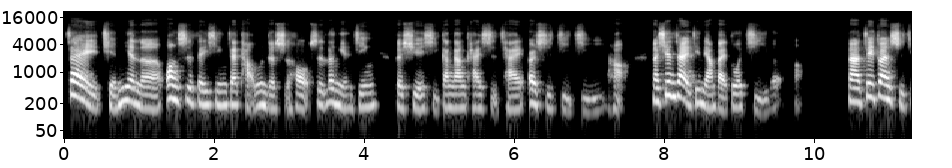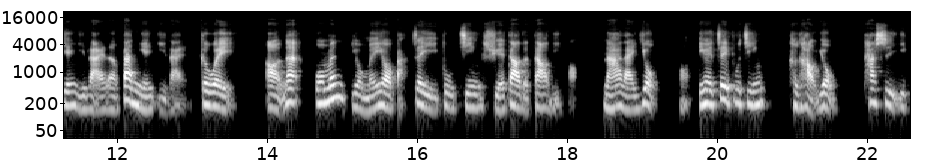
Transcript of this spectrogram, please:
在前面呢，妄是非心在讨论的时候，是楞严经的学习刚刚开始，才二十几集哈。那现在已经两百多集了啊。那这段时间以来呢，半年以来，各位啊，那我们有没有把这一部经学到的道理哦拿来用哦？因为这部经很好用，它是一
